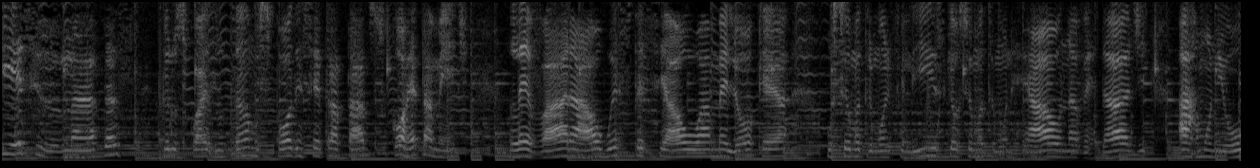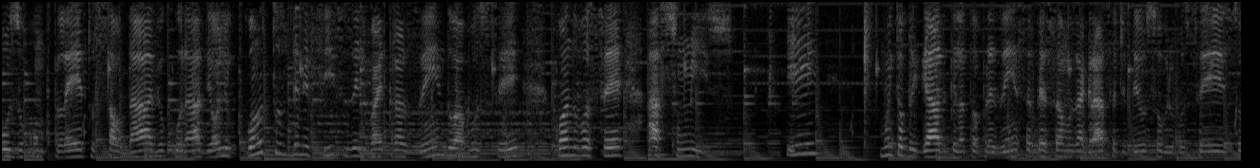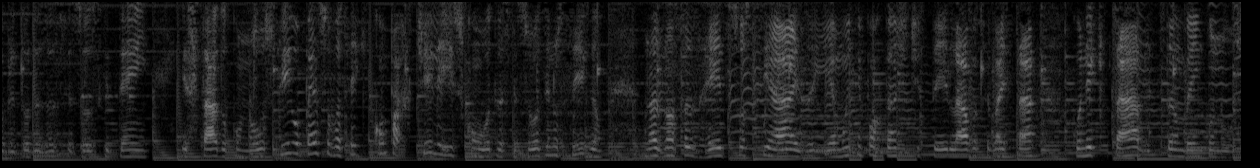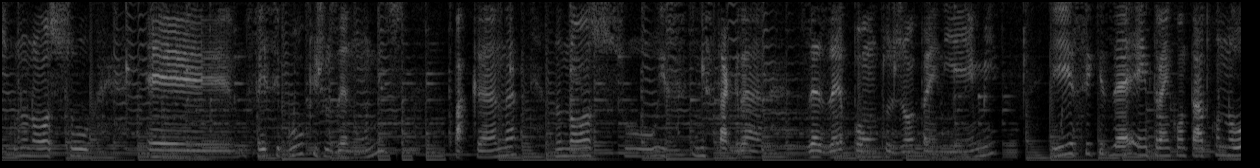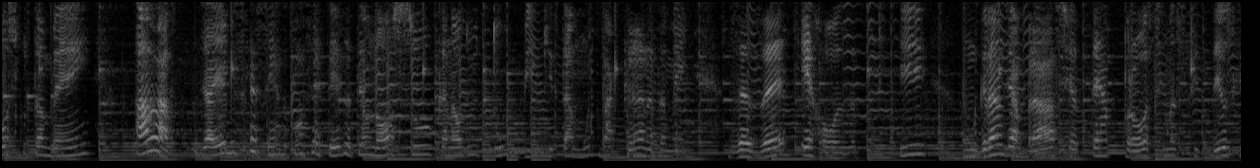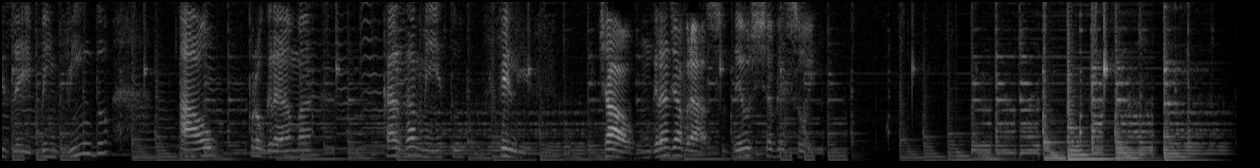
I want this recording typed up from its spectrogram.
E esses nadas pelos quais lutamos podem ser tratados corretamente levar a algo especial, a melhor, que é o seu matrimônio feliz, que é o seu matrimônio real, na verdade, harmonioso, completo, saudável, curado. E olha quantos benefícios ele vai trazendo a você quando você assume isso. E muito obrigado pela tua presença. Peçamos a graça de Deus sobre você, sobre todas as pessoas que têm estado conosco. E eu peço você que compartilhe isso com outras pessoas e nos sigam nas nossas redes sociais. Aí é muito importante te ter lá. Você vai estar conectado também conosco no nosso é, Facebook José Nunes, bacana, no nosso Instagram zezé.jnm e se quiser entrar em contato conosco também. Ah, já ia me esquecendo, com certeza tem o nosso canal do YouTube que tá muito bacana também, Zezé e Rosa. E um grande abraço e até a próxima, se Deus quiser. Bem-vindo ao programa Casamento Feliz. Tchau, um grande abraço. Deus te abençoe.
